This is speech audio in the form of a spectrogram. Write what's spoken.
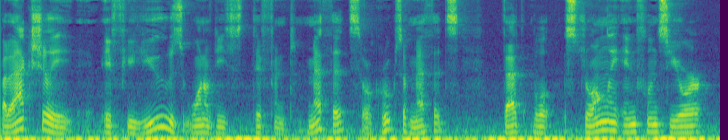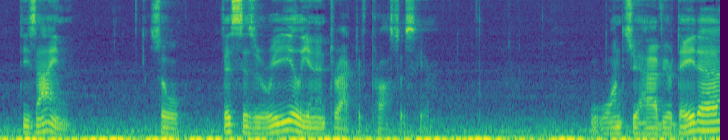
But actually, if you use one of these different methods or groups of methods, that will strongly influence your design. So this is really an interactive process here. Once you have your data,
